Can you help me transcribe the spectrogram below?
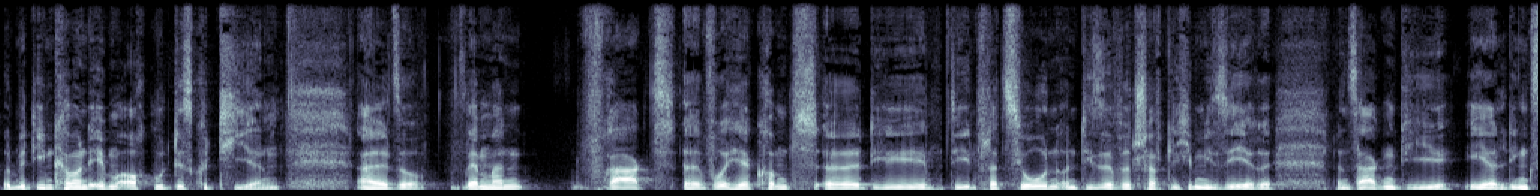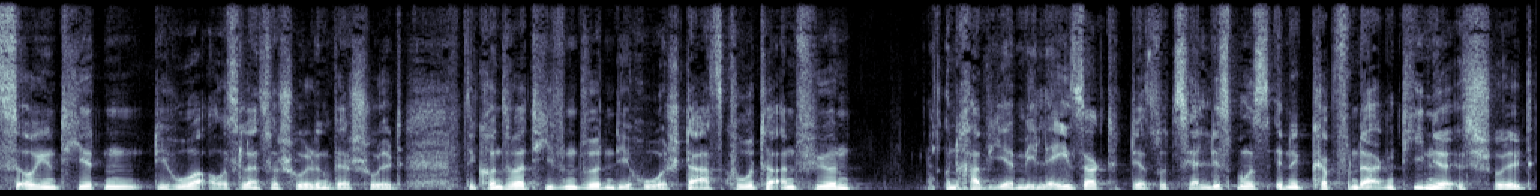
und mit ihm kann man eben auch gut diskutieren. Also, wenn man fragt, äh, woher kommt äh, die, die Inflation und diese wirtschaftliche Misere, dann sagen die eher linksorientierten, die hohe Auslandsverschuldung wäre schuld. Die Konservativen würden die hohe Staatsquote anführen. Und Javier Milei sagt, der Sozialismus in den Köpfen der Argentinier ist schuld.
